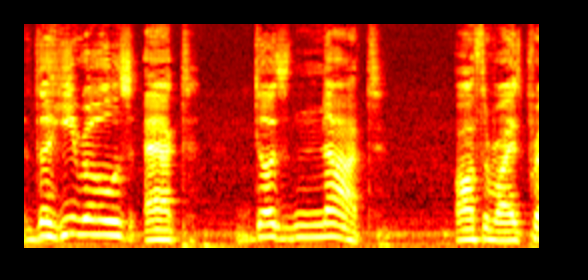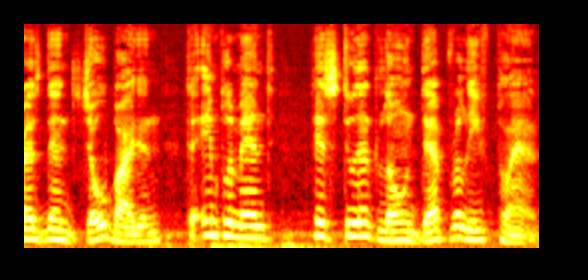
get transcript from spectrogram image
the HEROES Act does not authorize President Joe Biden to implement his student loan debt relief plan.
